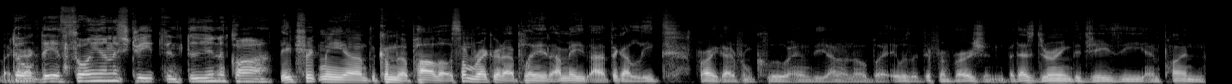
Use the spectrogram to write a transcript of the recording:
Like So I- they saw you on the streets and threw you in the car. they tricked me um, to come to Apollo. Some record I played, I made, I think I leaked, probably got it from Clue or Envy, I don't know, but it was a different version. But that's during the Jay Z and Pun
